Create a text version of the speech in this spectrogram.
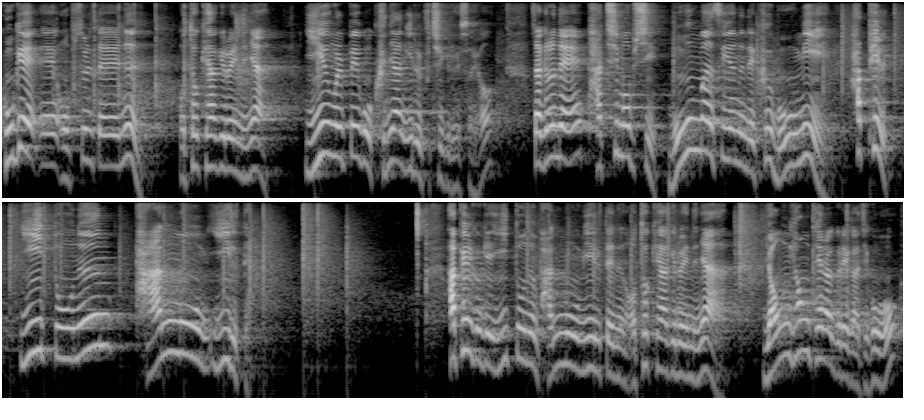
그게 없을 때는 어떻게 하기로 했느냐? 이응을 빼고 그냥 이를 붙이기로 했어요. 자, 그런데 받침 없이 모음만 쓰였는데 그 모음이 하필 이 또는 반모음 이일 때. 하필 그게 이 또는 반모음 이일 때는 어떻게 하기로 했느냐? 영 형태라 그래가지고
